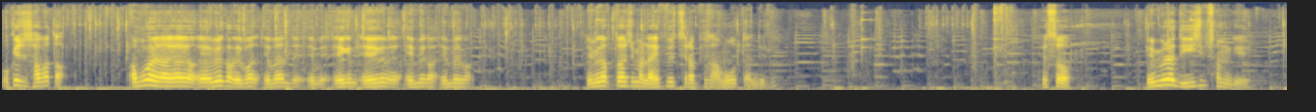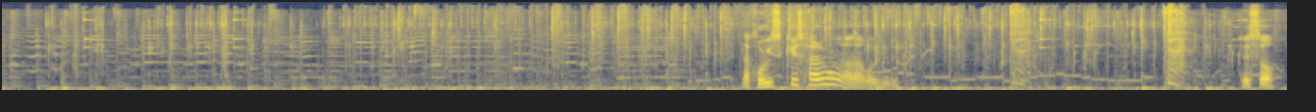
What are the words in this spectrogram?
오케이 저 잡았다. 아 뭐야 야야야 에바인데 에메 에메 에메 에메가 에메가 에메갑도 하지만 라이프 스틸 앞에서 아무것도 안 되죠 됐어. 에메랄드 23개. 나 거의 스킬 사용은 안 있는데? 됐어.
